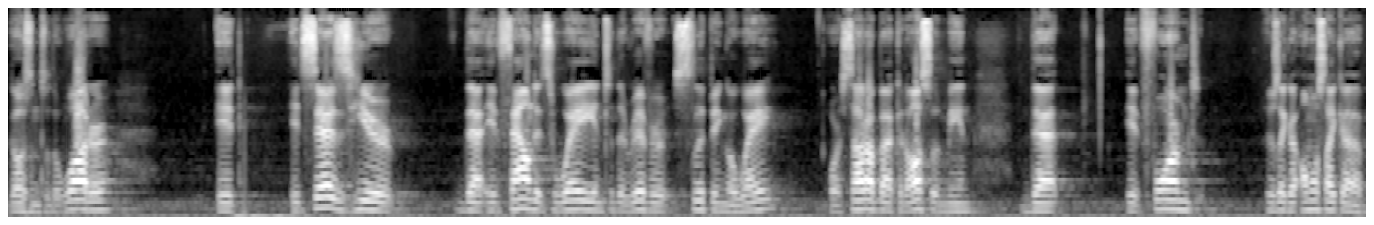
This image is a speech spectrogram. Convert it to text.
goes into the water. It, it says here that it found its way into the river slipping away, or saraba could also mean that it formed, it was like a, almost like a,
